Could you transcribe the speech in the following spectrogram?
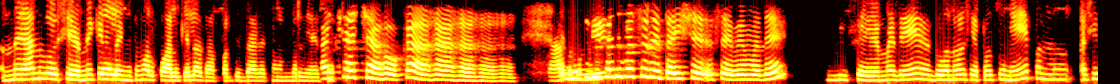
नाही अनुभव शेअर नाही केलेला मी तुम्हाला कॉल केला होता प्रदीप दादाचा नंबर घ्यायचा. अच्छा अच्छा हो का? हा हा हा हा. आता मग तुम्ही मी कधीपासून आहे ताई शे- सेवेमध्ये? मी सेवेमध्ये दोन वर्षापासून आहे पण मग अशी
